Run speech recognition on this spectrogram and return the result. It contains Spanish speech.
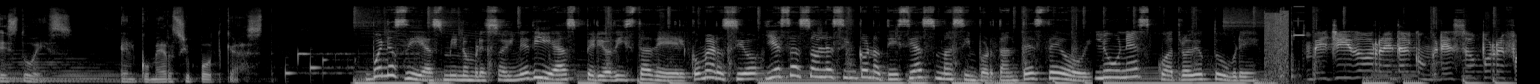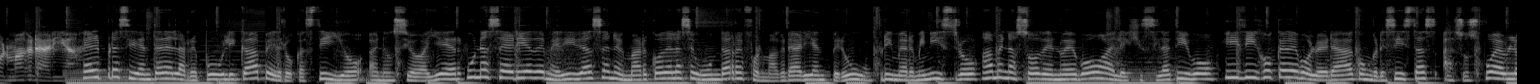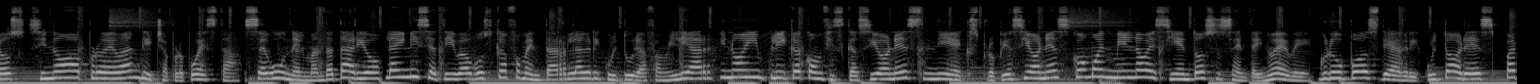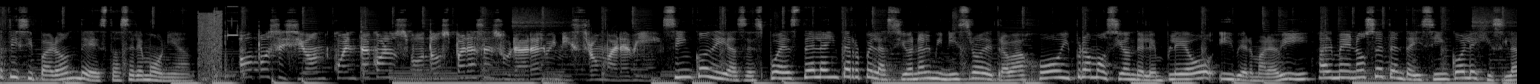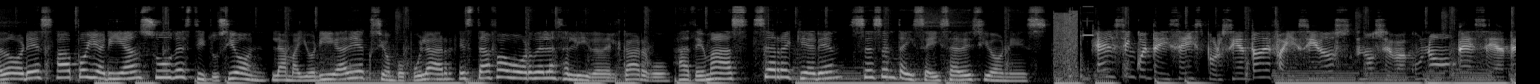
Esto es El Comercio Podcast. Buenos días, mi nombre es Soine Díaz, periodista de El Comercio, y estas son las cinco noticias más importantes de hoy, lunes 4 de octubre. El presidente de la República, Pedro Castillo, anunció ayer una serie de medidas en el marco de la segunda reforma agraria en Perú. Primer ministro amenazó de nuevo al legislativo y dijo que devolverá a congresistas a sus pueblos si no aprueban dicha propuesta. Según el mandatario, la iniciativa busca fomentar la agricultura familiar y no implica confiscaciones ni expropiaciones como en 1969. Grupos de agricultores participaron de esta ceremonia. Oposición cuenta con los votos para censurar al ministro Maraví. Cinco días después de la interpelación al ministro de Trabajo y Promoción del Empleo, Iber Maraví, al menos 75 legisladores apoyarían su destitución. La mayoría de Acción Popular está a favor de la salida del cargo. Además, se requieren 66 adhesiones. El 56% de fallecidos no se vacunó pese a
